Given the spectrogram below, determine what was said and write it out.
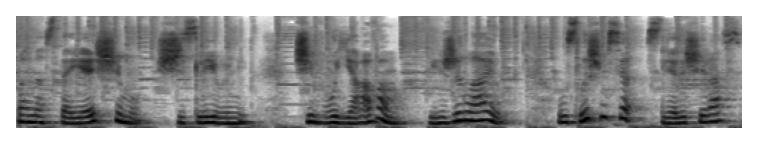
по-настоящему счастливыми, чего я вам и желаю. Услышимся в следующий раз.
